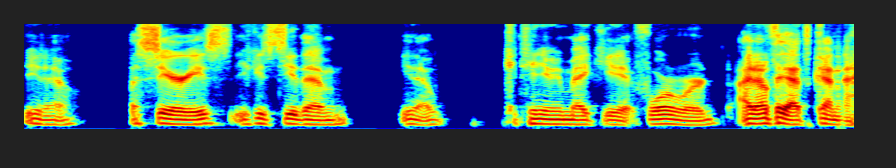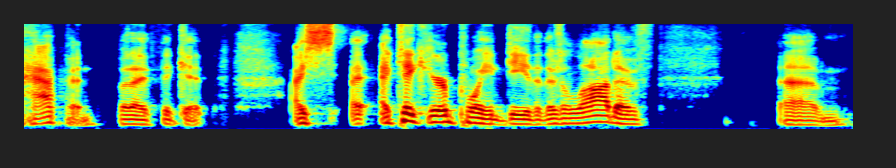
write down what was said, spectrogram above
you know a series, you could see them, you know, continuing making it forward. I don't think that's going to happen, but I think it. I I take your point, D, that there's a lot of, um,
